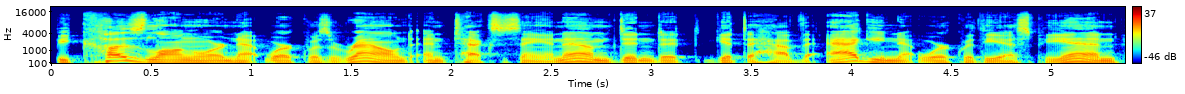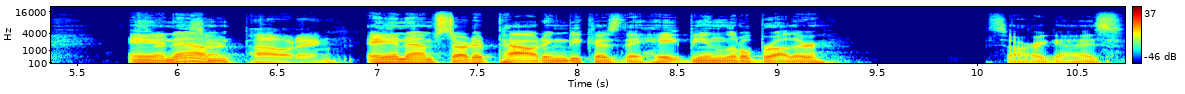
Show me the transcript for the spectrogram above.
because Longhorn Network was around and Texas A&M didn't get to have the Aggie Network with ESPN, A&M started pouting. a&M started pouting because they hate being little brother. Sorry, guys.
